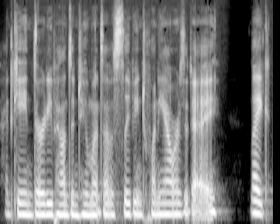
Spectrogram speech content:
had gained 30 pounds in two months. I was sleeping 20 hours a day. Like,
